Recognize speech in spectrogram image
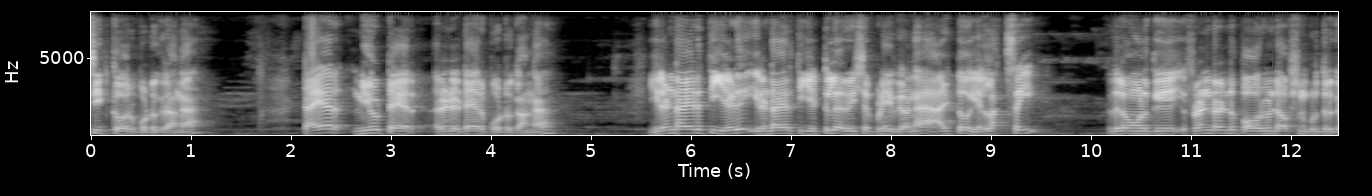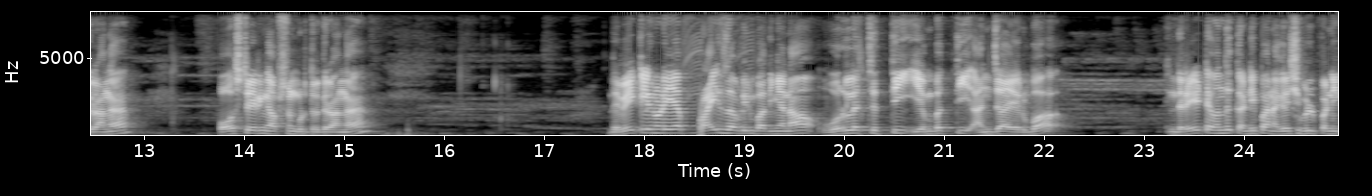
சீட் கவர் போட்டிருக்கிறாங்க. டயர் நியூ டயர் ரெண்டு டயர் போட்டிருக்காங்க. இரண்டாயிரத்தி ஏழு இரண்டாயிரத்தி எட்டில் ரிஜிஸ்டர் பண்ணியிருக்காங்க ஆல்டோ எலக்ஸை இதில் உங்களுக்கு ஃப்ரண்ட் ரெண்டு பவர் விண்டோ ஆப்ஷன் கொடுத்துருக்குறாங்க. பவர் ஸ்டேரிங் ஆப்ஷன் கொடுத்துருக்குறாங்க. இந்த வெஹிக்கிளினுடைய ப்ரைஸ் அப்படின்னு பார்த்தீங்கன்னா ஒரு லட்சத்தி எண்பத்தி அஞ்சாயிரம் ரூபாய். இந்த ரேட்டை வந்து கண்டிப்பாக நெகோஷியபிள் பண்ணி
